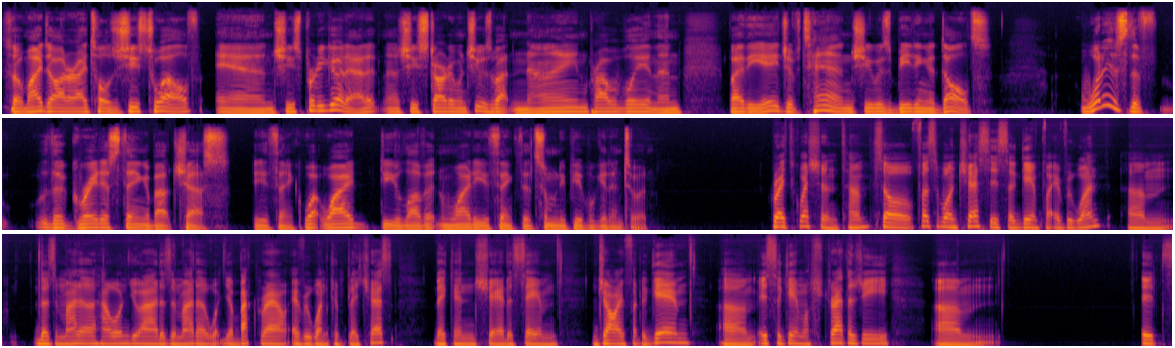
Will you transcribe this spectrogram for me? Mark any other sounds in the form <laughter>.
so my daughter, I told you she's 12 and she's pretty good at it. Uh, she started when she was about nine, probably, and then by the age of 10, she was beating adults. What is the the greatest thing about chess? Do you think? What? Why do you love it, and why do you think that so many people get into it? Great question, Tom. So first of all, chess is a game for everyone. Um, doesn't matter how old you are. Doesn't matter what your background. Everyone can play chess. They can share the same joy for the game. Um, it's a game of strategy. Um, it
